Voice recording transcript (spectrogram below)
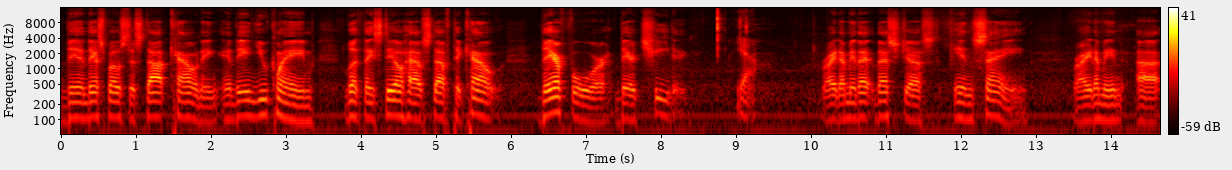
then they're supposed to stop counting, and then you claim, look, they still have stuff to count, therefore they're cheating Yeah. right? I mean that that's just insane, right? I mean, uh,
